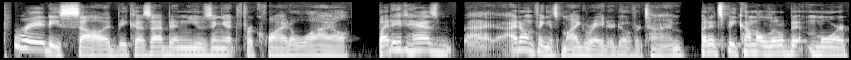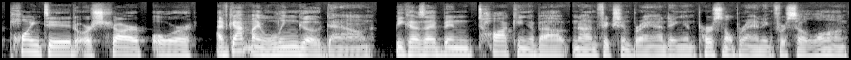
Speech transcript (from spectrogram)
pretty solid because I've been using it for quite a while. But it has, I don't think it's migrated over time, but it's become a little bit more pointed or sharp, or I've got my lingo down because I've been talking about nonfiction branding and personal branding for so long.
